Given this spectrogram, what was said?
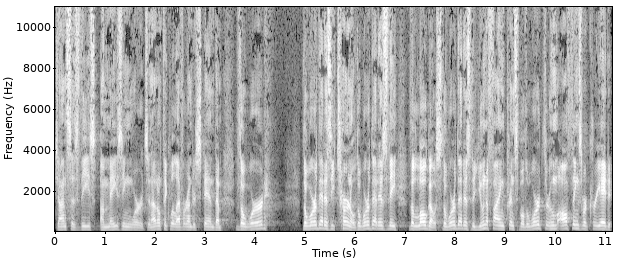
John says these amazing words, and I don't think we'll ever understand them. The Word, the Word that is eternal, the Word that is the, the Logos, the Word that is the unifying principle, the Word through whom all things were created,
